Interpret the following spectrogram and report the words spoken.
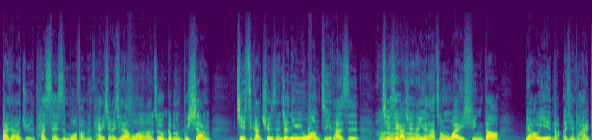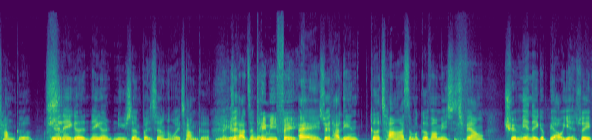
大家都觉得她实在是模仿的太像，而且她模仿到最后根本不像杰西卡·圈神，就你忘记她是 杰西卡·圈神，因为她从外形到表演，她而且她还唱歌，因为那个那个女生本身很会唱歌，那个所以她整个 Tammy 哎，所以她连歌唱啊什么各方面是非常全面的一个表演，所以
